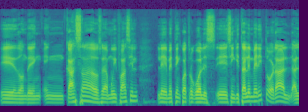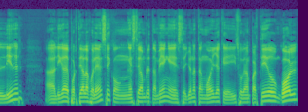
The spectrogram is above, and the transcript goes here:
eh, donde en, en casa, o sea, muy fácil, le meten cuatro goles, eh, sin quitarle mérito, ¿verdad? Al, al líder, a la Liga Deportiva Alajuelense, con este hombre también, este Jonathan Moya, que hizo gran partido, un gol,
